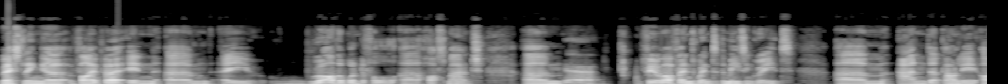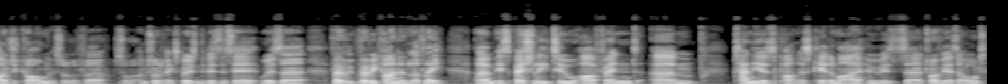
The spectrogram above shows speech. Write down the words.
wrestling uh, Viper in um, a rather wonderful uh, Hoss match. Um, Yeah. a few of our friends went to the meet and greet. Um, and apparently Aja Kong, sort of, uh, sort of, I'm sort of exposing the business here, was uh, very, very kind and lovely. Um, especially to our friend um, Tanya's partner's kid, Amaya, who is uh, 12 years old,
